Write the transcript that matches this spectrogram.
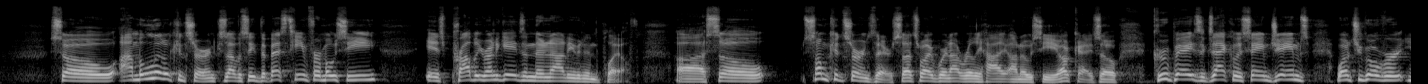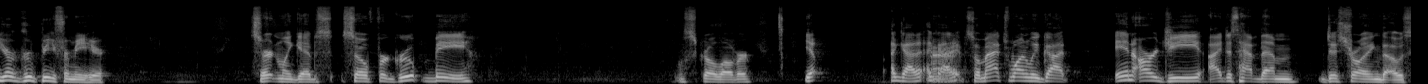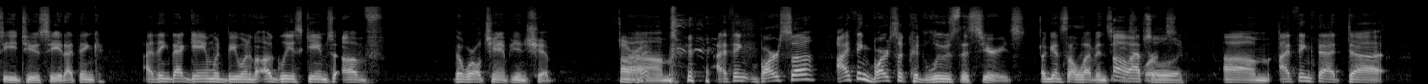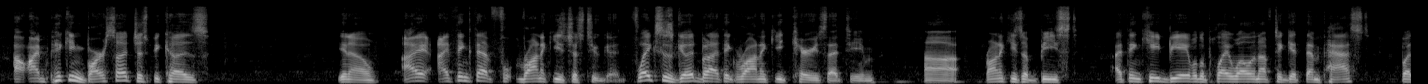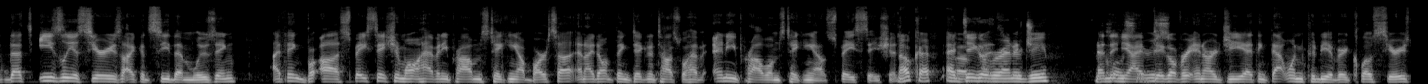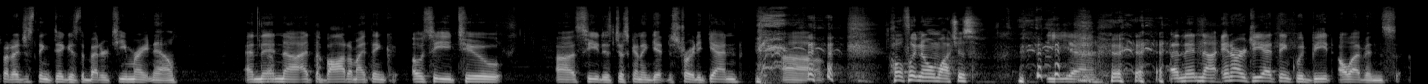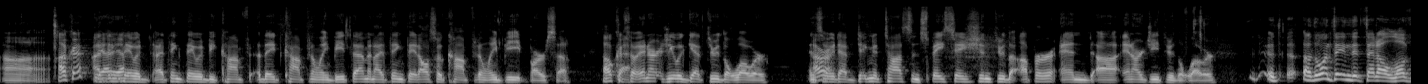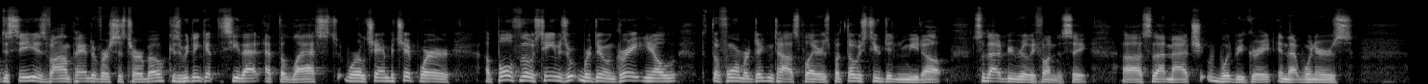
So I'm a little concerned because obviously the best team from OCE is probably Renegades, and they're not even in the playoff. Uh, so some concerns there. So that's why we're not really high on OCE. Okay, so Group A is exactly the same. James, why don't you go over your Group B for me here? Certainly, Gibbs. So for Group B, we'll scroll over. Yep, I got it. I got All right. it. So match one, we've got NRG. I just have them destroying the OCE two seed. I think, I think that game would be one of the ugliest games of the World Championship. All right. Um, I think Barca. I think Barca could lose this series against 11's. oh, esports. absolutely. Um, I think that uh, I'm picking Barca just because, you know, I I think that F- just too good. Flakes is good, but I think Roniki carries that team. Uh, a beast. I think he'd be able to play well enough to get them past, but that's easily a series I could see them losing. I think uh, Space Station won't have any problems taking out Barca, and I don't think Dignitas will have any problems taking out Space Station. Okay. And dig over NRG. And then yeah, I have. Dig over NRG. I think that one could be a very close series, but I just think Dig is the better team right now. And then uh, at the bottom, I think OCE two uh, seed is just going to get destroyed again. Uh, Hopefully, no one watches. Yeah, and then uh, NRG I think would beat 11s. Uh, Okay, I yeah, think yeah. they would. I think they would be conf- They'd confidently beat them, and I think they'd also confidently beat Barca. Okay. So NRG would get through the lower, and All so right. we'd have Dignitas and Space Station through the upper, and uh, NRG through the lower. Uh, the one thing that, that I'll love to see is Violent Panda versus Turbo because we didn't get to see that at the last World Championship where uh, both of those teams were doing great, you know, the former Dignitas players, but those two didn't meet up. So that'd be really fun to see. Uh, so that match would be great in that winners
